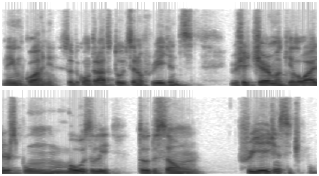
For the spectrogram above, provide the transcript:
nenhum corner sobre contrato, todos serão free agents. Richard Sherman, Kilo Witherspoon, Mosley, todos são free agents, tipo,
